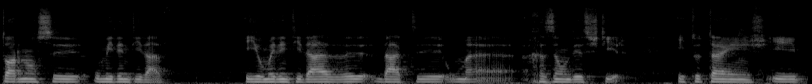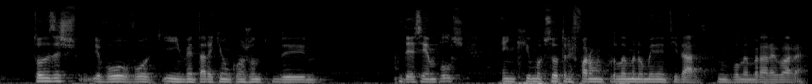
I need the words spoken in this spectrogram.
tornam-se uma identidade. E uma identidade dá-te uma razão de existir. E tu tens. E todas as. Eu vou, vou inventar aqui um conjunto de, de exemplos em que uma pessoa transforma um problema numa identidade, que me vou lembrar agora.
